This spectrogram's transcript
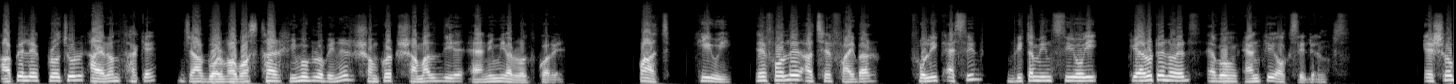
আপেলে প্রচুর আয়রন থাকে, যা গর্ভাবস্থার হিমোগ্লোবিনের সংকট সামাল দিয়ে অ্যানিমিয়া রোধ করে। পাঁচ, কিউই। এ ফলে আছে ফাইবার ফোলিক অ্যাসিড ভিটামিন সিওই ক্যারোটেনয়েডস এবং অ্যান্টিঅক্সিডেন্টস। এসব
